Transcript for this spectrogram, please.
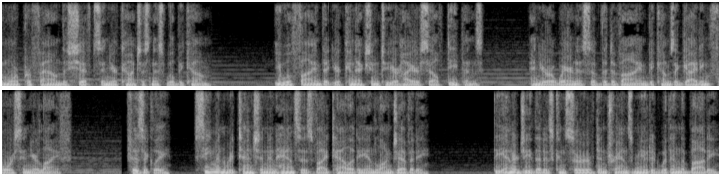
the more profound the shifts in your consciousness will become. You will find that your connection to your higher self deepens, and your awareness of the divine becomes a guiding force in your life. Physically, semen retention enhances vitality and longevity. The energy that is conserved and transmuted within the body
